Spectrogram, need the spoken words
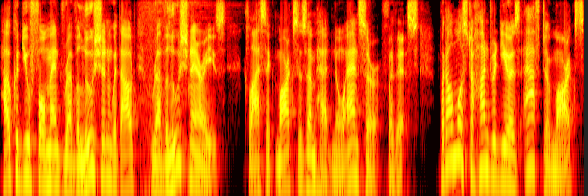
How could you foment revolution without revolutionaries? Classic Marxism had no answer for this. But almost a hundred years after Marx,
